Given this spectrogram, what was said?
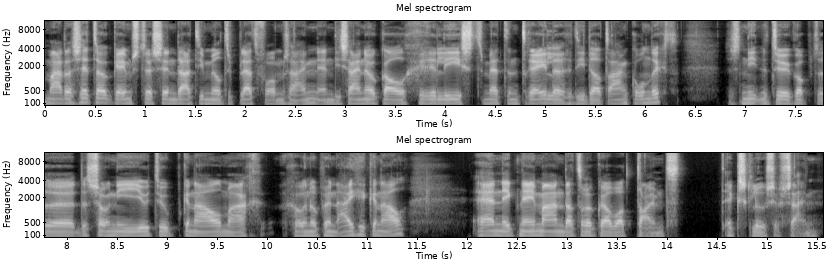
maar er zitten ook games tussen inderdaad die multiplatform zijn. En die zijn ook al gereleased met een trailer die dat aankondigt. Dus niet natuurlijk op de, de Sony YouTube kanaal, maar gewoon op hun eigen kanaal. En ik neem aan dat er ook wel wat timed exclusives zijn.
